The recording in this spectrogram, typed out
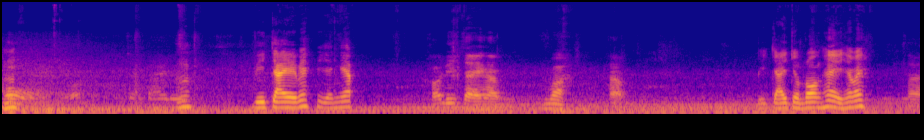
โอ้จะตายเลอืยมดีใจไหมอย่างเงี้ยเขาดีใจครับ ว่าครับ ดีใจจนร้องไห้ใช่ไหมใช่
